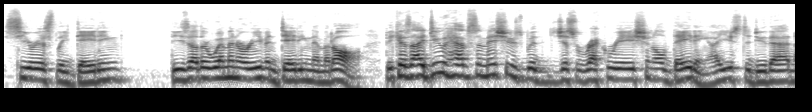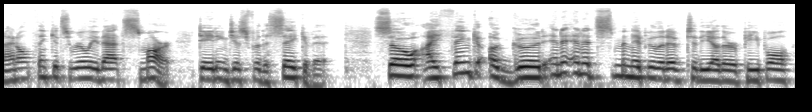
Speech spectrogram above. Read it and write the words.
seriously dating these other women or even dating them at all. Because I do have some issues with just recreational dating. I used to do that and I don't think it's really that smart, dating just for the sake of it. So I think a good, and, and it's manipulative to the other people.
